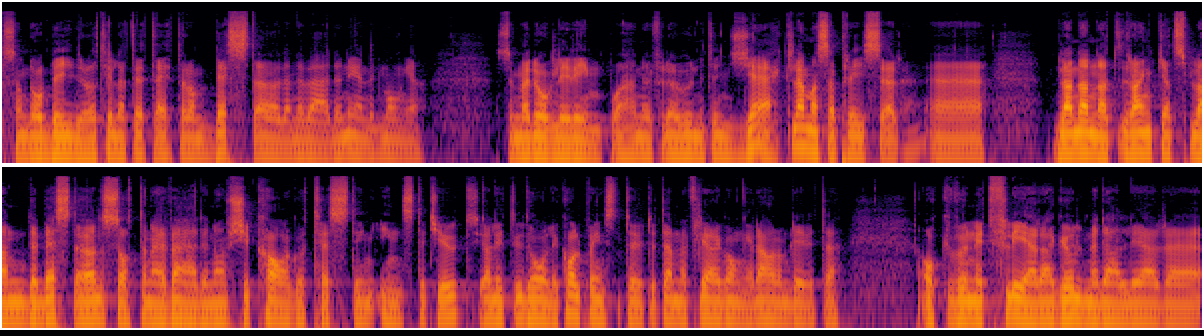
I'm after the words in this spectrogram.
Som då bidrar till att detta är ett av de bästa ölen i världen enligt många. Som jag då glider in på här nu för det har vunnit en jäkla massa priser. Eh, bland annat rankats bland de bästa ölsorterna i världen av Chicago Testing Institute. Jag har lite dålig koll på institutet där men flera gånger där har de blivit det. Och vunnit flera guldmedaljer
